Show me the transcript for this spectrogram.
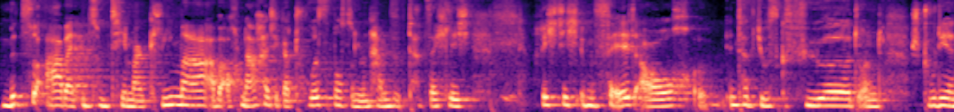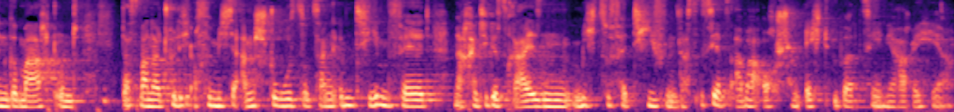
mitzuarbeiten zum Thema Klima, aber auch nachhaltiger Tourismus. Und dann haben wir tatsächlich richtig im Feld auch äh, Interviews geführt und Studien gemacht. Und das war natürlich auch für mich der Anstoß, sozusagen im Themenfeld nachhaltiges Reisen mich zu vertiefen. Das ist jetzt aber auch schon echt über zehn Jahre her.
